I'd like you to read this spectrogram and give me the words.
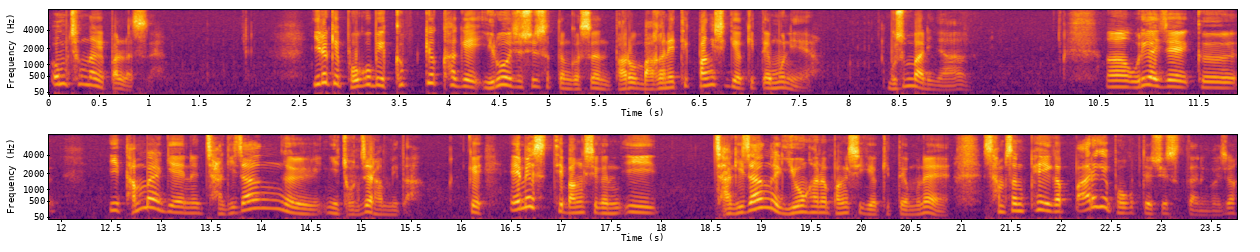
엄청나게 빨랐어요. 이렇게 보급이 급격하게 이루어질 수 있었던 것은 바로 마그네틱 방식이었기 때문이에요. 무슨 말이냐? 어, 우리가 이제 그 이 단말기에는 자기장을 존재를 합니다. 그 MST 방식은 이 자기장을 이용하는 방식이었기 때문에 삼성페이가 빠르게 보급될 수 있었다는 거죠.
